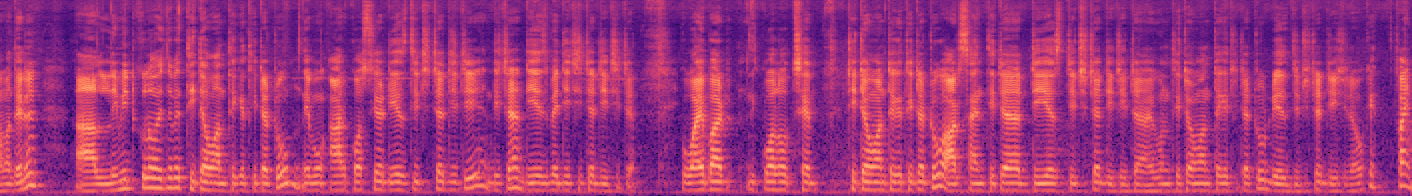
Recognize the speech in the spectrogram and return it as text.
আমাদের লিমিটগুলো হয়ে যাবে থিটা ওয়ান থেকে থিটা টু এবং আর কসিয়া ds d theta dt d theta ds by d theta d theta Y bar equal হচ্ছে থিটা ওয়ান থেকে theta two R sine theta ds d theta d theta এখন থিটা ওয়ান থেকে theta two ds D d theta d theta okay fine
